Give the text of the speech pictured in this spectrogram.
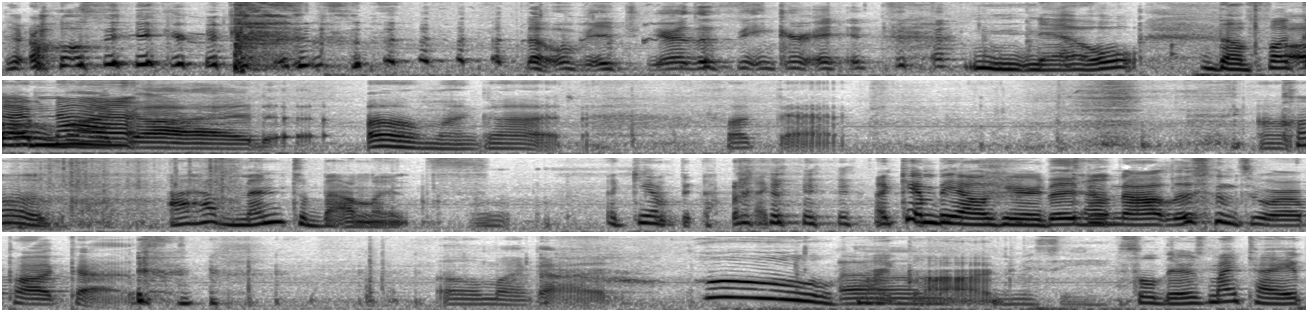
They're all secrets. No, bitch, you're the secret. No. The fuck oh I'm not. Oh my god. Oh my god. Fuck that. Cause I have men to balance. I can't be. I, I can't be out here. They tell- do not listen to our podcast. oh my god. Oh my Um, god. Let me see. So there's my type.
